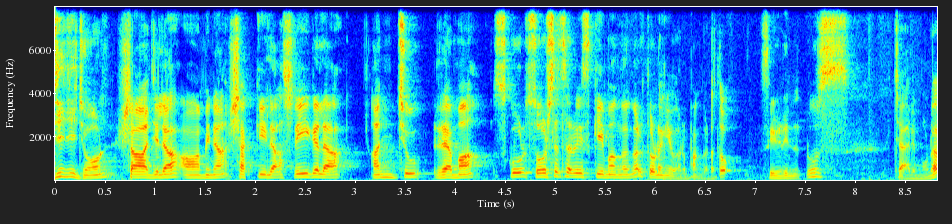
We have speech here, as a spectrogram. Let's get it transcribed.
Jiji John Shajila Amina Shakeela Sreekala Anju Rama school social service scheme അംഗങ്ങൾ തുടങ്ങിയവർ പങ്കെടുത്തു. C D news Charimood.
